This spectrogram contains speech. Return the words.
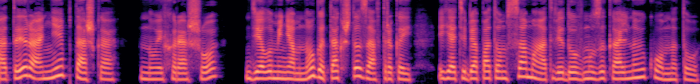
А ты ранняя пташка. Ну и хорошо. Дел у меня много, так что завтракай. Я тебя потом сама отведу в музыкальную комнату.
